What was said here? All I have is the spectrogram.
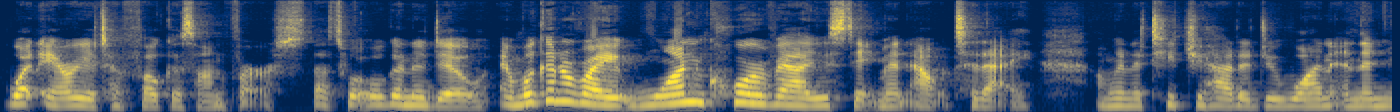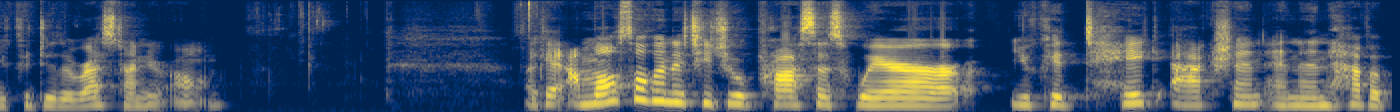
what area to focus on first. That's what we're going to do. And we're going to write one core value statement out today. I'm going to teach you how to do one, and then you could do the rest on your own. Okay, I'm also going to teach you a process where you could take action and then have a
